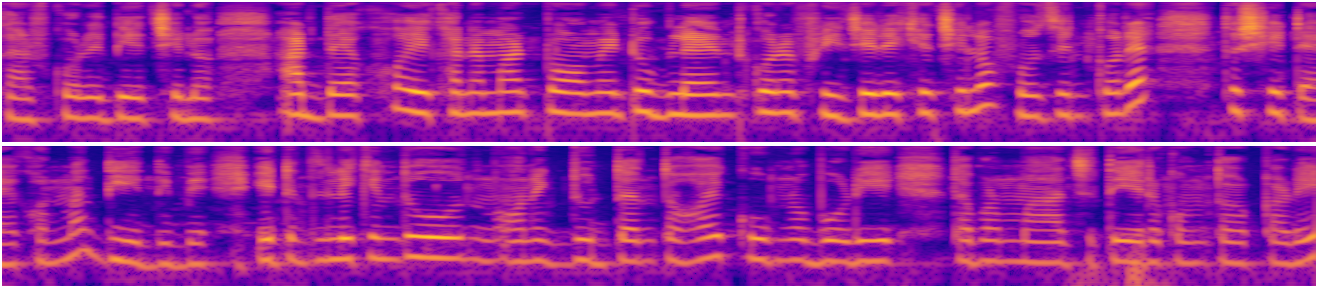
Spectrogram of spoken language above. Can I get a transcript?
সার্ভ করে দিয়েছিল। আর দেখো, এখানে মা টমেটো ব্লেন্ড করে ফ্রিজে রেখেছিল ফ্রোজেন করে, তো সেটা এখন মা দিয়ে দিবে। এটা দিলে কিন্তু অনেক দুর্দান্ত হয়, কুমড়ো বড়ি, তারপর মাছ দিয়ে এরকম তরকারি।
